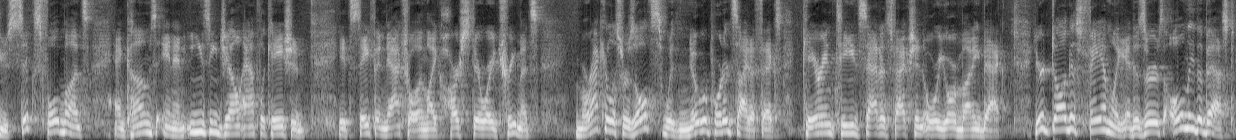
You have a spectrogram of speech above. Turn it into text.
you six full months and comes in an easy gel application. It's safe and natural, unlike harsh steroid treatments. Miraculous results with no reported side effects, guaranteed satisfaction or your money back. Your dog is family and deserves only the best.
